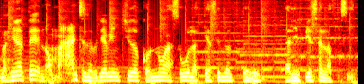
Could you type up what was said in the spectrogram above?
Imagínate, no manches, me vería bien chido con uno azul aquí haciendo la limpieza en la oficina.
